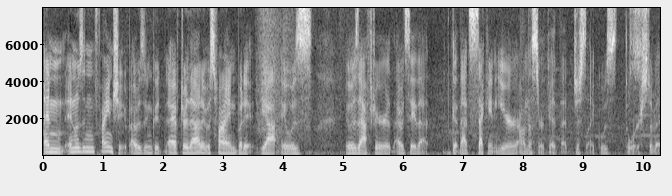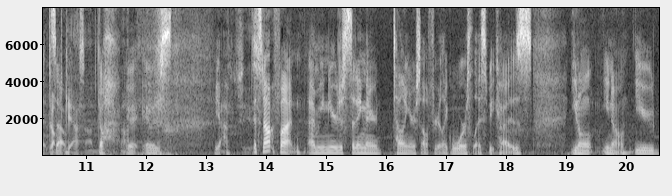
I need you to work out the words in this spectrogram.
and and was in fine shape. I was in good. After that, it was fine. But it, yeah, it was, it was after I would say that that second year on the circuit that just like was the worst of it. Dumped so gas on. oh, on- it, it was, yeah. Jeez. It's not fun. I mean, you're just sitting there telling yourself you're like worthless because you don't, you know, you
